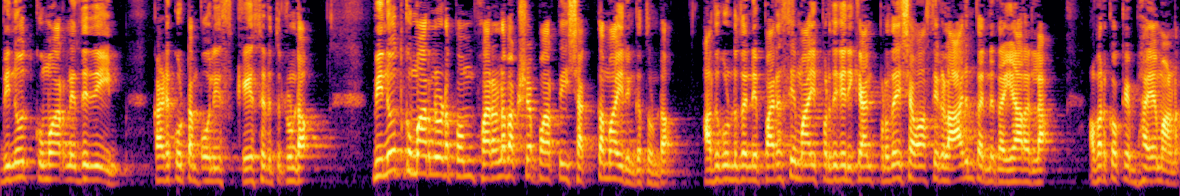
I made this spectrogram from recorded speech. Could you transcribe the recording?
വിനോദ് കുമാറിനെതിരെയും കഴക്കൂട്ടം പോലീസ് കേസെടുത്തിട്ടുണ്ട്. വിനോദ് കുമാറിനോടൊപ്പം ഭരണപക്ഷ പാർട്ടി ശക്തമായി രംഗത്തുണ്ട്. അതുകൊണ്ട് തന്നെ പരസ്യമായി പ്രതികരിക്കാൻ പ്രദേശവാസികൾ ആരും തന്നെ തയ്യാറല്ല. അവർക്കൊക്കെ ഭയമാണ്.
